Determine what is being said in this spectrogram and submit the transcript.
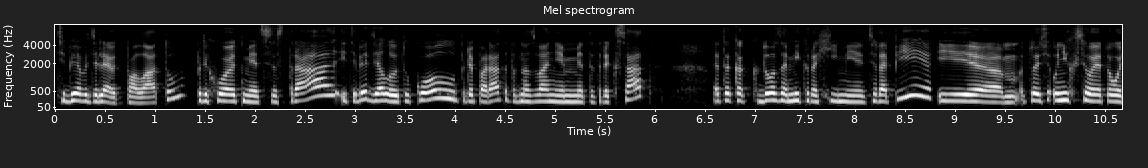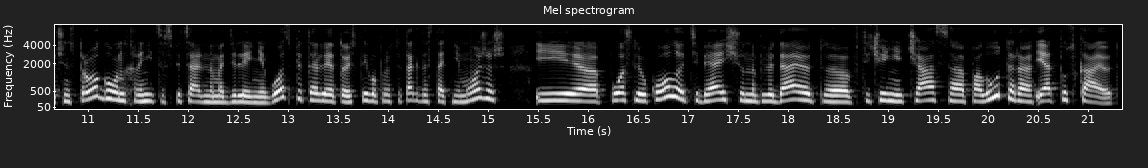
Тебе выделяют палату, приходит медсестра, и тебе делают укол препарата под названием метатрексат. Это как доза микрохимии терапии. И, эм, то есть у них все это очень строго, он хранится в специальном отделении госпиталя, то есть ты его просто так достать не можешь. И после укола тебя еще наблюдают э, в течение часа-полутора и отпускают.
